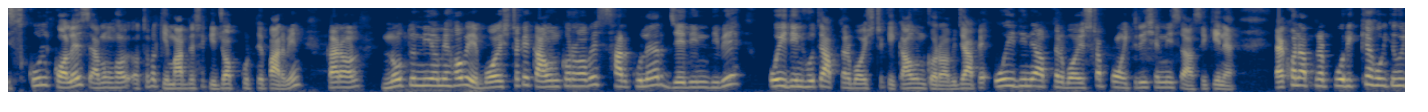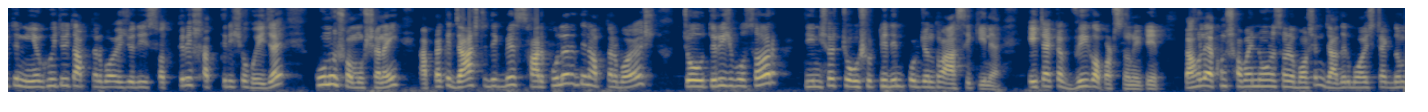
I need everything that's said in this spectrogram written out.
স্কুল, কলেজ এবং অথবা কি মাদ্রাসা কি জব করতে পারবেন। কারণ নতুন নিয়মে হবে, বয়সটাকে কাউন্ট করা হবে সার্কুলার যেদিন দিবে, ওই দিন হতে আপনার বয়সটাকে কাউন্ট করা হবে, যে আপনি ওই দিনে আপনার বয়সটা পঁয়ত্রিশের নিচে আছে কিনা। এখন আপনার পরীক্ষা হইতে হইতে, নিয়োগ হইতে হইতে আপনার বয়স যদি ছত্রিশ, সাতত্রিশও হয়ে যায়, কোনো সমস্যা নাই। আপনাকে জাস্ট দেখবে সার্কুলার দিন আপনার বয়স চৌত্রিশ বছর তিনশো চৌষট্টি দিন পর্যন্ত আছে কিনা। এটা একটা বিগ অপরচুনিটি তাহলে এখন সবাই নড়ে বসেন, যাদের বয়সটা একদম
